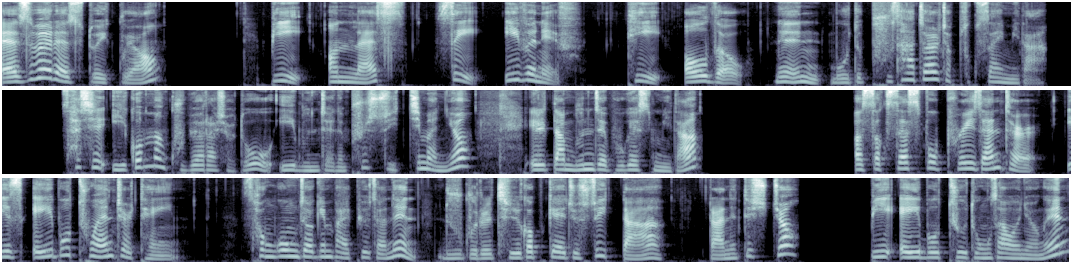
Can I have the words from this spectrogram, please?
as well as도 있고요. B, unless, C, even if, D, although는 모두 부사절 접속사입니다. 사실 이것만 구별하셔도 이 문제는 풀 수 있지만요. 일단 문제 보겠습니다. A successful presenter is able to entertain. 성공적인 발표자는 누구를 즐겁게 해줄 수 있다. 라는 뜻이죠. be able to 동사원형은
